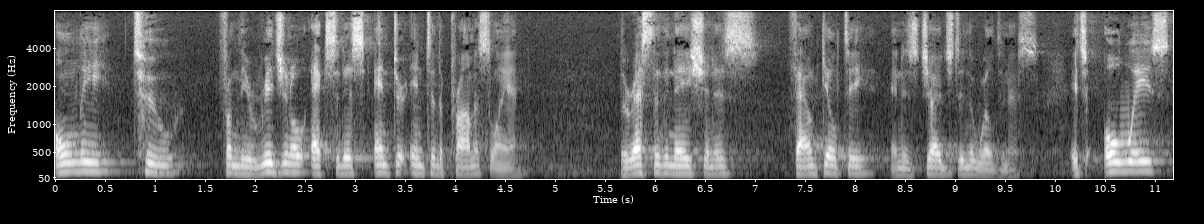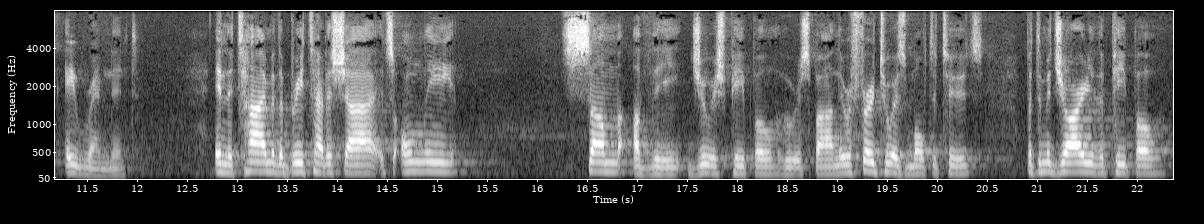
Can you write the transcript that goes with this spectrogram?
only two from the original Exodus enter into the promised land. The rest of the nation is found guilty and is judged in the wilderness. It's always a remnant. In the time of the Brit Hadashah, it's only some of the Jewish people who respond. They're referred to as multitudes, but the majority of the people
